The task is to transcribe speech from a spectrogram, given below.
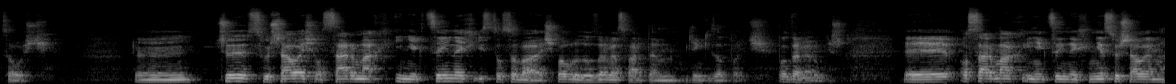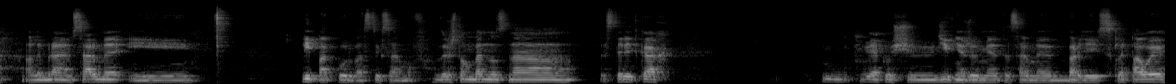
całości. Yy, czy słyszałeś o sarmach iniekcyjnych i stosowałeś? Powrót do zdrowia z fartem. Dzięki za odpowiedź. Pozdrawiam również. Yy, o sarmach iniekcyjnych nie słyszałem, ale brałem sarmy i lipa kurwa z tych sarmów. Zresztą będąc na sterytkach jakoś dziwnie, żeby mnie te sarmy bardziej sklepały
